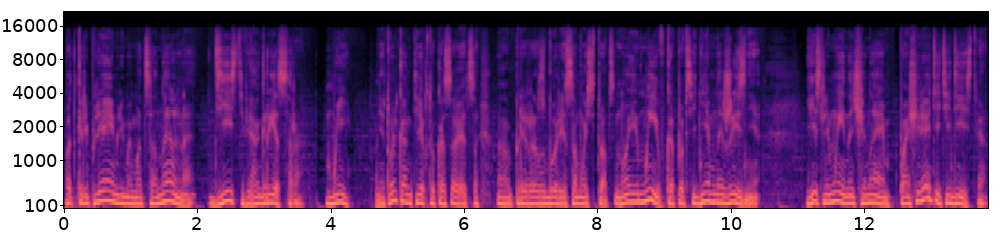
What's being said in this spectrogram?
Подкрепляем ли мы эмоционально действия агрессора? мы, не только те, кто касается э, при разборе самой ситуации, но и мы в повседневной жизни. Если мы начинаем поощрять эти действия,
